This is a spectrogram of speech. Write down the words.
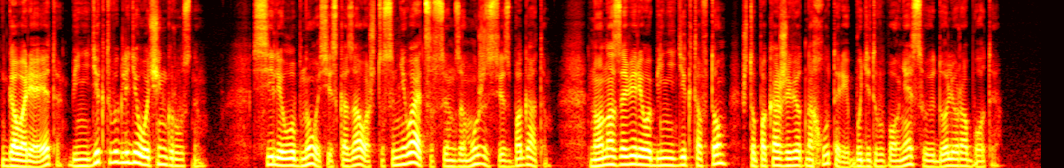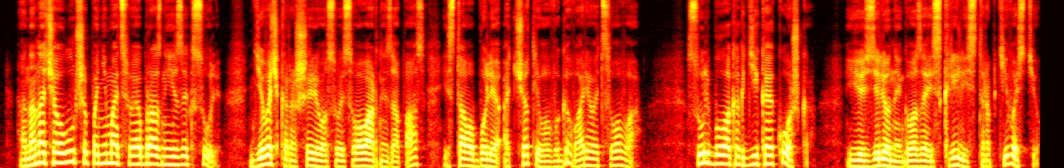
Говоря это, Бенедикт выглядел очень грустным. Сили улыбнулась и сказала, что сомневается в своем замужестве с богатым но она заверила Бенедикта в том, что пока живет на хуторе, будет выполнять свою долю работы. Она начала лучше понимать своеобразный язык суль. Девочка расширила свой словарный запас и стала более отчетливо выговаривать слова. Суль была как дикая кошка. Ее зеленые глаза искрились строптивостью.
